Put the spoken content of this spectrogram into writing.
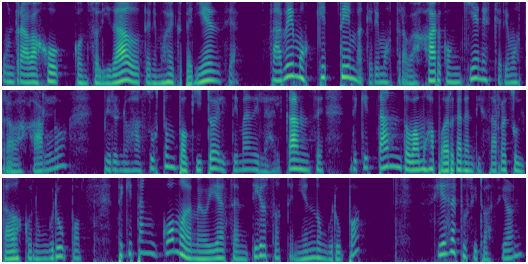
un trabajo consolidado, tenemos experiencia, sabemos qué tema queremos trabajar, con quiénes queremos trabajarlo, pero nos asusta un poquito el tema del alcance, de qué tanto vamos a poder garantizar resultados con un grupo, de qué tan cómoda me voy a sentir sosteniendo un grupo. Si esa es tu situación,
